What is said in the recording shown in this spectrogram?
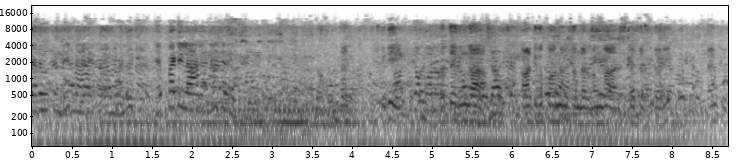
జరుగుతుంది కార్యక్రమాలు ఎప్పటిలాగానే జరుగుతుంది ఇది ప్రత్యేకంగా కార్తీక పౌర్ణమి సందర్భంగా స్పెషల్ స్టోరీ థ్యాంక్ యూ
